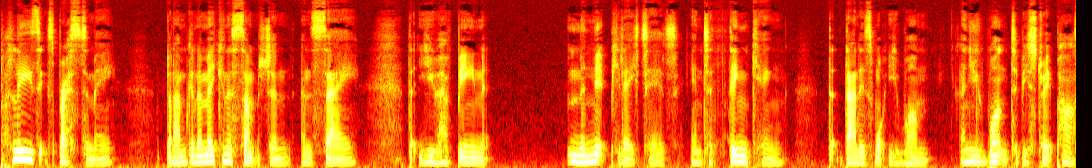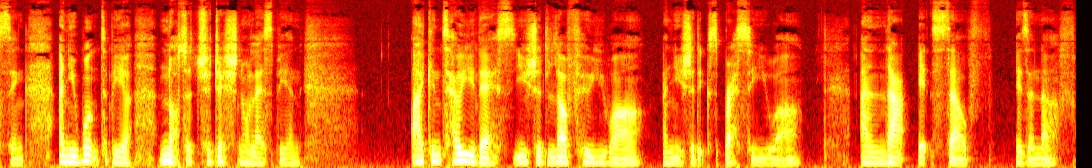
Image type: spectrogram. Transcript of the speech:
please express to me. But I'm going to make an assumption and say that you have been manipulated into thinking that that is what you want. And you want to be straight passing, and you want to be a not a traditional lesbian. I can tell you this you should love who you are, and you should express who you are, and that itself is enough.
